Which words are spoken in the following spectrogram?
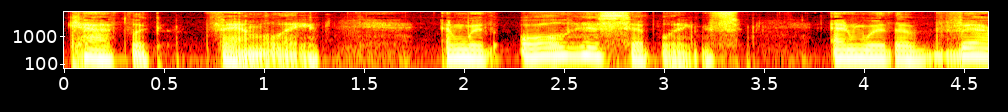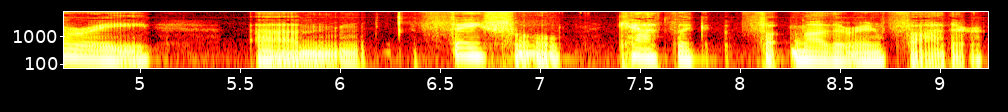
Catholic family and with all his siblings and with a very um, faithful Catholic f- mother and father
